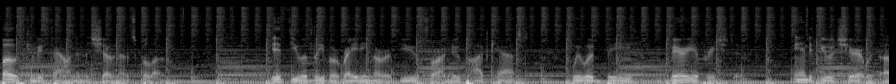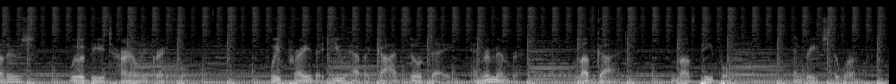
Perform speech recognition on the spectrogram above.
Both can be found in the show notes below. If you would leave a rating or review for our new podcast, we would be very appreciative. And if you would share it with others, we would be eternally grateful. We pray that you have a God filled day, and remember, love God, love people, and reach the world.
